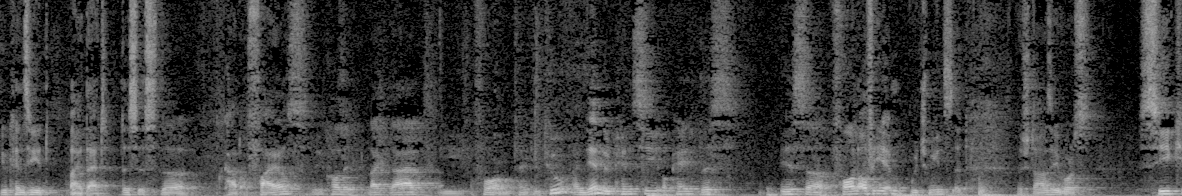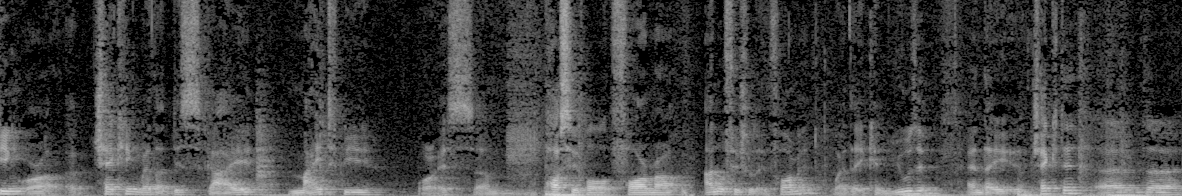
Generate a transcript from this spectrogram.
You can see it by that. This is the card of files, we call it like that, the form 22, and then you can see, okay, this is a Vorlauf IM, which means that the Stasi was seeking or uh, checking whether this guy might be or is um, possible former unofficial informant where they can use him. And they checked it and uh,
